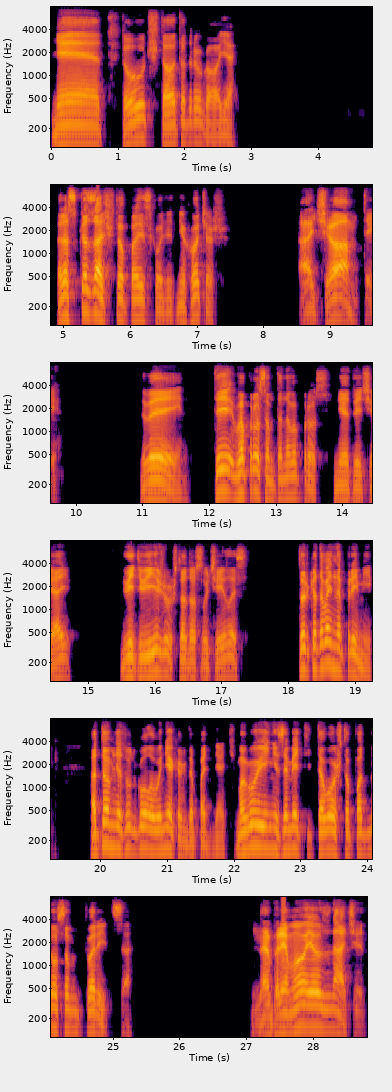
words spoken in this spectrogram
Нет, тут что-то другое. Рассказать, что происходит, не хочешь? — О чем ты? — Вейн, ты вопросом-то на вопрос не отвечай. Ведь вижу, что-то случилось. Только давай напрямик. А то мне тут голову некогда поднять. Могу и не заметить того, что под носом творится. Напрямую, значит.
